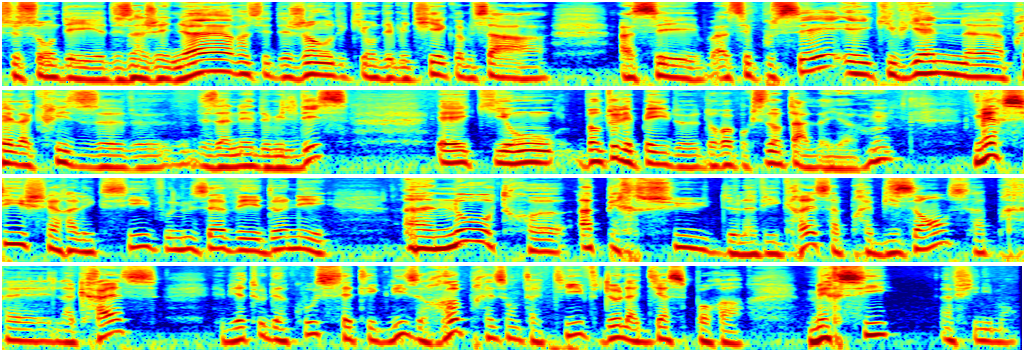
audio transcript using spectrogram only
ce sont des, des ingénieurs, c'est des gens qui ont des métiers comme ça assez, assez poussés et qui viennent euh, après la crise des années 2010 et qui ont, dans tous les pays d'Europe occidentale d'ailleurs. Hein. Merci, cher Alexis. Vous nous avez donné un autre euh, aperçu de la vie grecque après Byzance, après la Grèce. Et bien tout d'un coup, cette église représentative de la diaspora. Merci infiniment.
